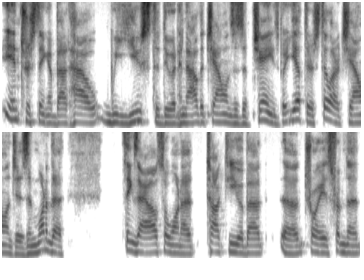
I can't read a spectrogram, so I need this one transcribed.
interesting about how we used to do it and how the challenges have changed. But yet, there still are challenges. And one of the things I also want to talk to you about, uh, Troy, is from the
